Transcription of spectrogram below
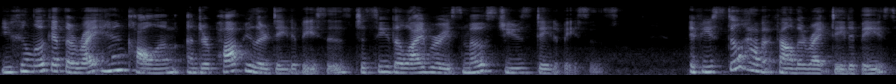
you can look at the right-hand column under Popular Databases to see the library's most used databases. If you still haven't found the right database,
